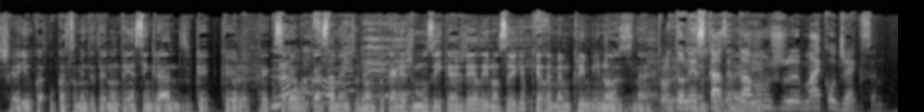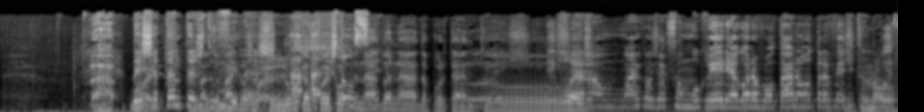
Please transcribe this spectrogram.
cheguei, o, ca- o cancelamento até não tem assim grande. O que é que, que, é que será o cancelamento? cancelamento Não é- toquei nas músicas dele e não sei o quê, porque ele é mesmo criminoso, né? Então, nesse Então, caso, aí- entrávamos eh, Michael Jackson. Deixa Pois, tantas mas dúvidas. o Michael Jackson Ah, nunca ah, foi estão condenado se- a nada, portanto. Deixaram o Michael Jackson morrer e agora voltaram outra vez com novo,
